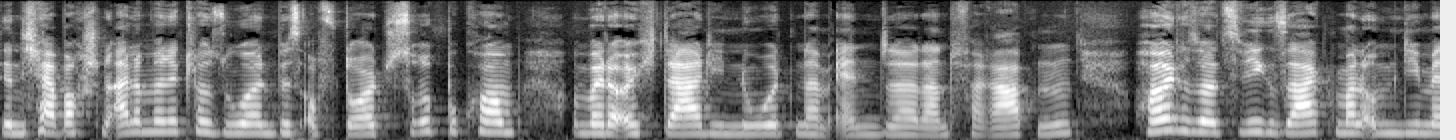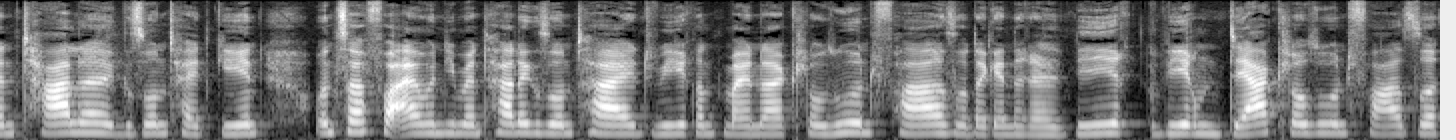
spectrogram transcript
Denn ich habe auch schon alle meine Klausuren bis auf Deutsch zurückbekommen und werde euch da die Noten am Ende dann verraten. Heute soll es, wie gesagt, mal um die mentale Gesundheit gehen. Und zwar vor allem um die mentale Gesundheit während meiner Klausurenphase oder generell während der Klausurenphase.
